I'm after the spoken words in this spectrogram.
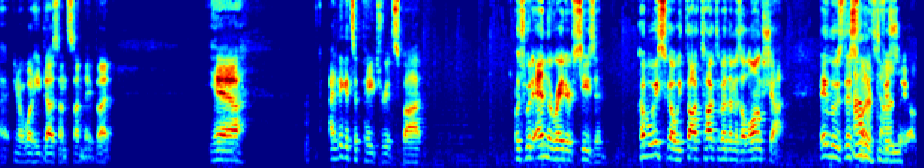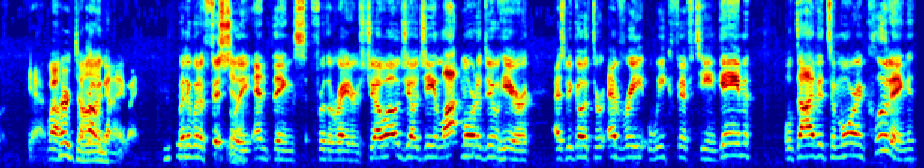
uh, you know, what he does on Sunday. But yeah, I think it's a Patriot spot, which would end the Raiders' season. A couple weeks ago, we thought talked about them as a long shot. They lose this Oh, one, it's done. over. Yeah, well, They're they're probably done. done anyway. Mm-hmm. But it would officially end things for the Raiders. Joe O, Joe G, a lot more to do here as we go through every Week 15 game. We'll dive into more, including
